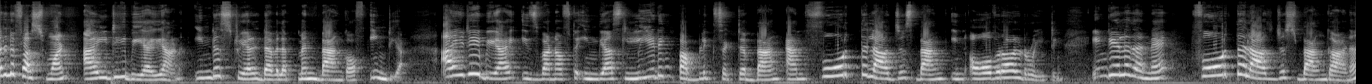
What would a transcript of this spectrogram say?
അതിൽ first one I D B I ആണ് industrial development bank of India I D B I is one of the India's leading public sector bank and fourth largest bank in overall rating ഇന്ത്യയിൽ തന്നെ ഫോർത്ത് ലാർജസ്റ്റ് ബാങ്ക് ആണ്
